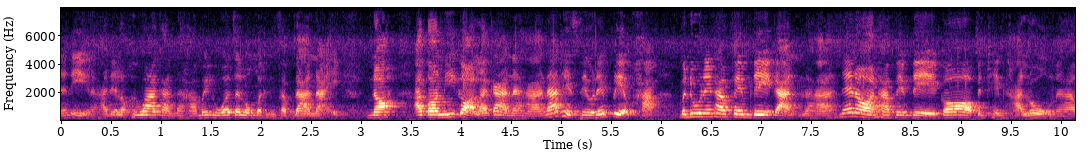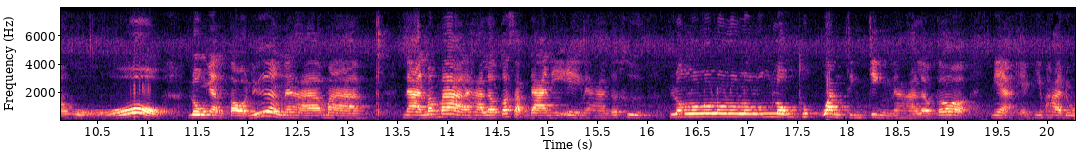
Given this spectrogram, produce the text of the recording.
นั่นเองนะคะ เดี๋ยวเราค่อยว่ากันนะคะ ไม่รู้ว่าจะลงมาถึงสัปดาห์ไหนเนาะเอาตอนนี้ก่อนละกันนะคะ หน้าเทรดเซลได้เปรียบค่ะ มาดูในทางเฟรมเดย์กันนะคะ แน่นอนทางเฟรมเดย์ก็เป็นเทรนขาลงนะคะ โอ้โห ลงอย่างต่อเนื่องนะคะ มา นานมากๆนะคะแล้วก็สัปดาห์นี้เองนะคะก็คือลงลงลงลงลงลงลงลงทุกวันจริง ๆนะคะ แล้วก็เนี่ยอย่างที่พาดู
